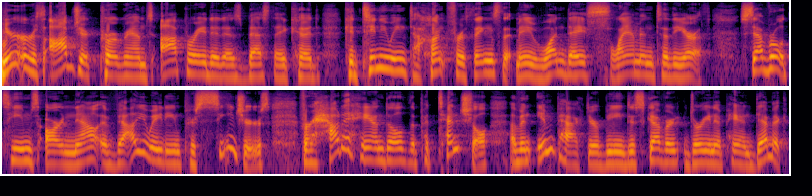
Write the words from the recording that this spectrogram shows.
Near-Earth object programs operated as best they could, continuing to hunt for things that may one day slam into the Earth. Several teams are now evaluating procedures for how to handle the potential of an impactor being discovered during a pandemic,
